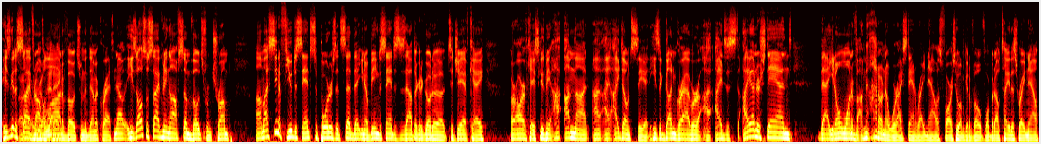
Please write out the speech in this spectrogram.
He's going to a- a siphon off a real lot of votes from the Democrats. Now, he's also siphoning off some votes from Trump. Um, I've seen a few DeSantis supporters that said that, you know, being DeSantis is out, they're going to go to, to JFK or RFK, excuse me. I, I'm not, I, I I don't see it. He's a gun grabber. I, I just, I understand that you don't want to. I mean, I don't know where I stand right now as far as who I'm going to vote for, but I'll tell you this right now:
